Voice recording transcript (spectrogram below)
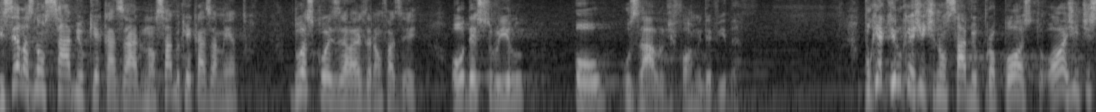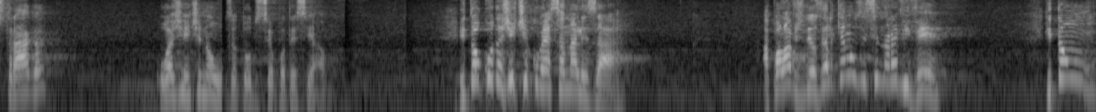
E se elas não sabem o que é casar, não sabem o que é casamento, duas coisas elas irão fazer: ou destruí-lo, ou usá-lo de forma indevida. Porque aquilo que a gente não sabe o propósito, ou a gente estraga, ou a gente não usa todo o seu potencial. Então, quando a gente começa a analisar, a palavra de Deus, ela quer nos ensinar a viver. Então,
